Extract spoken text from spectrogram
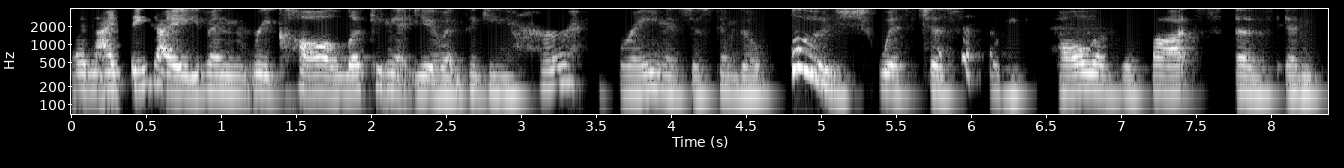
and i think i even recall looking at you and thinking her brain is just going to go boosh with just like all of the thoughts of and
